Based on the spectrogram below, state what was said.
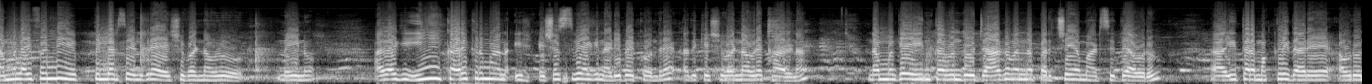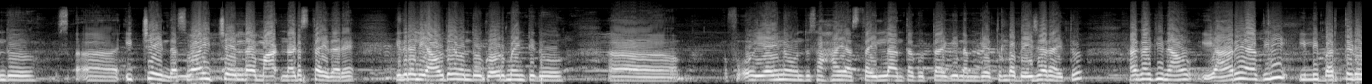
ನಮ್ಮ ಲೈಫಲ್ಲಿ ಪಿಲ್ಲರ್ಸ್ ಹೇಳಿದ್ರೆ ಶಿವಣ್ಣ ಅವರು ಮೇಯ್ನು ಹಾಗಾಗಿ ಈ ಕಾರ್ಯಕ್ರಮ ಯಶಸ್ವಿಯಾಗಿ ನಡಿಬೇಕು ಅಂದರೆ ಅದಕ್ಕೆ ಶಿವಣ್ಣ ಅವರೇ ಕಾರಣ. ನಮಗೆ ಇಂಥ ಒಂದು ಜಾಗವನ್ನು ಪರಿಚಯ ಮಾಡಿಸಿದ್ದೆ ಅವರು. ಈ ಥರ ಮಕ್ಕಳಿದ್ದಾರೆ. ಅವರೊಂದು ಇಚ್ಛೆಯಿಂದ, ಸ್ವ ಇಚ್ಛೆಯಿಂದ ನಡೆಸ್ತಾ ಇದ್ದಾರೆ. ಇದರಲ್ಲಿ ಯಾವುದೇ ಒಂದು ಗೌರ್ಮೆಂಟ್ ಇದು ಏನೋ ಒಂದು ಸಹಾಯ ಹಸ್ತ ಇಲ್ಲ ಅಂತ ಗೊತ್ತಾಗಿ ನಮಗೆ ತುಂಬ ಬೇಜಾರಾಯಿತು. ಹಾಗಾಗಿ ನಾವು ಯಾರೇ ಆಗಲಿ ಇಲ್ಲಿ ಬರ್ತ್ಡೇ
